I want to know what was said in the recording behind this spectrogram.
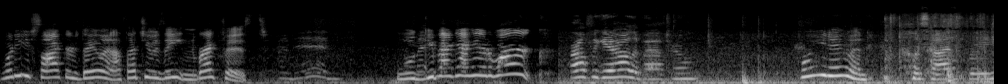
What are you slackers doing? I thought you was eating breakfast. I did. Well, get back out here to work. Ralphie, get out of the bathroom. What are you doing? Close eyes, please.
